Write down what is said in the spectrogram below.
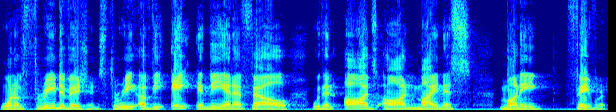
one of three divisions, three of the eight in the NFL with an odds on minus money favorite.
